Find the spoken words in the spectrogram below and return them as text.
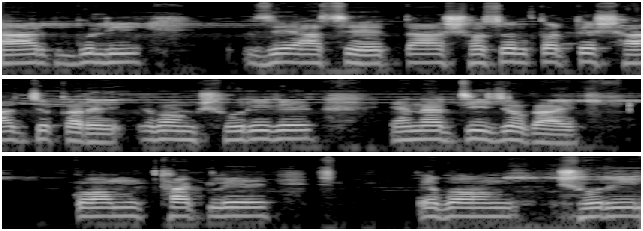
নার্ভগুলি যে আছে তা সচল করতে সাহায্য করে এবং শরীরের এনার্জি যোগায়। কম থাকলে এবং শরীর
